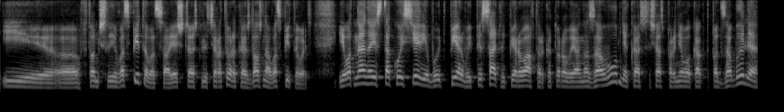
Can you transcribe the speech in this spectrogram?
и э, в том числе и воспитываться. А я считаю, что литература, конечно, должна воспитывать. И вот, наверное, из такой серии будет первый писатель, первый автор, которого я назову. Мне кажется, сейчас про него как-то подзабыли.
